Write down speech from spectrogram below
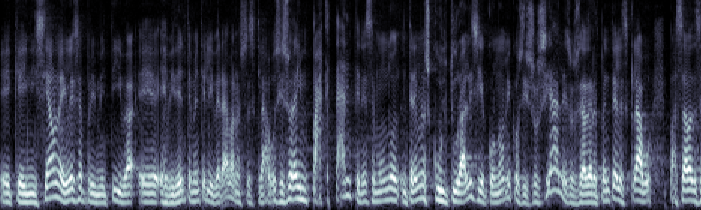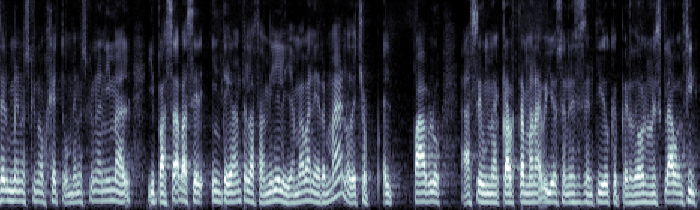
eh, que iniciaron la iglesia primitiva eh, evidentemente liberaban a los esclavos y eso era impactante en ese mundo en términos culturales y económicos y sociales. O sea, de repente el esclavo pasaba de ser menos que un objeto, menos que un animal y pasaba a ser integrante de la familia y le llamaban hermano. De hecho, el Pablo hace una carta maravillosa en ese sentido que perdona a un esclavo, en fin.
